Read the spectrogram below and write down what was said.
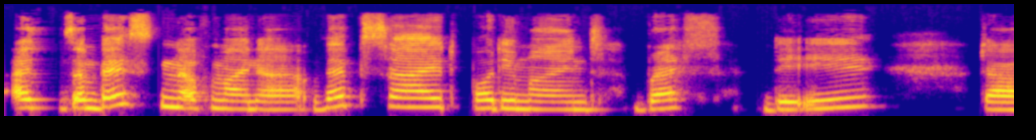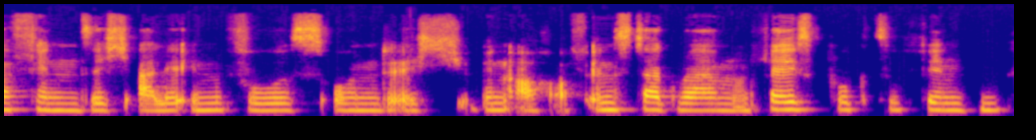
Also am besten auf meiner Website bodymindbreath.de. Da finden sich alle Infos und ich bin auch auf Instagram und Facebook zu finden,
